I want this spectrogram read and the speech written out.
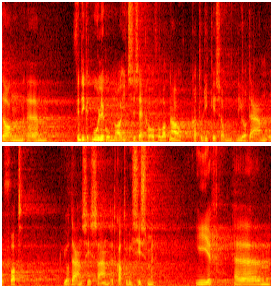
dan um, vind ik het moeilijk om nou iets te zeggen over wat nou katholiek is aan de Jordaan of wat Jordaans is aan het katholicisme hier. Um,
